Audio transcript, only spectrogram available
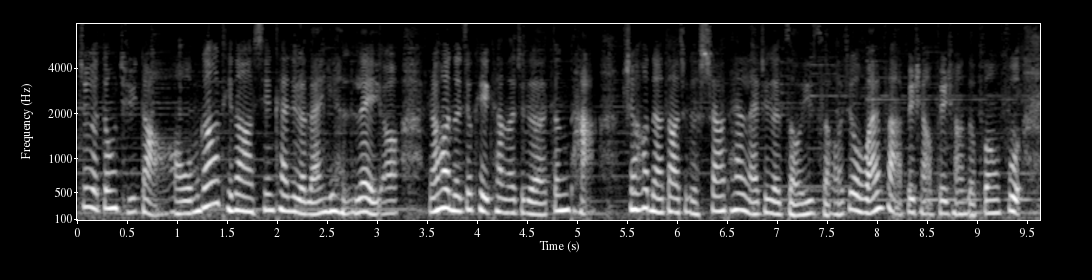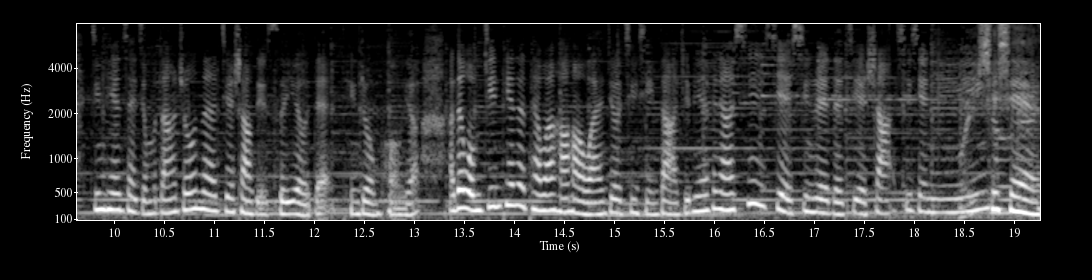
这个东莒岛哦。我们刚刚提到，先看这个蓝眼泪哦，然后呢就可以看到这个灯塔，之后呢到这个沙滩来这个走一走，这个玩法非常非常的丰富。今天在节目当中呢，介绍给所有的听众朋友。好的，我们今天的台湾好好玩就进行到这边，非常谢谢新锐的介绍，谢谢您，谢谢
